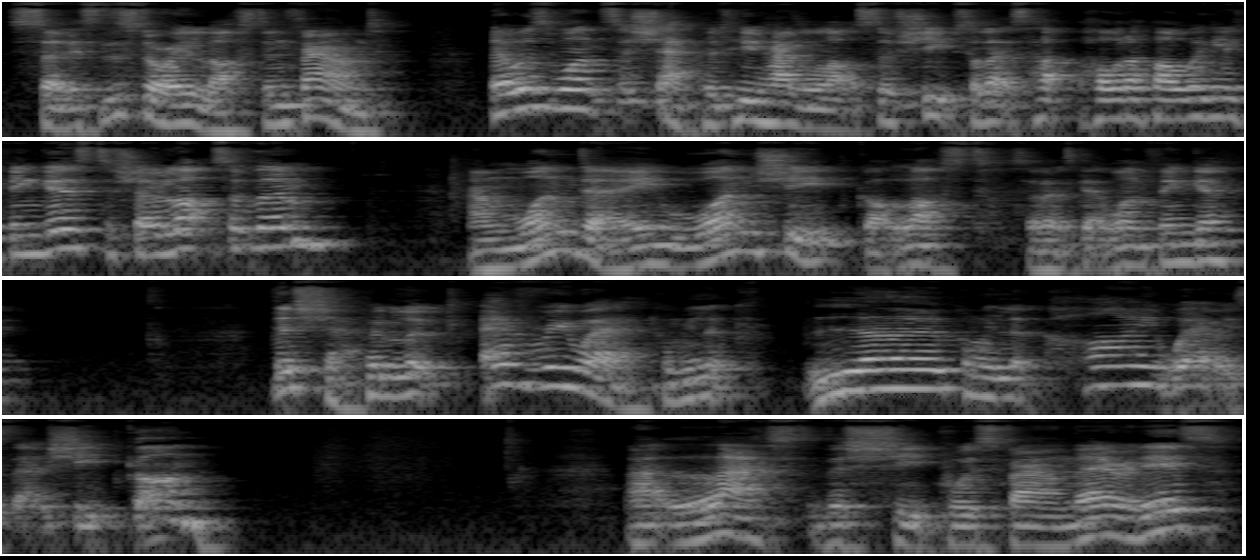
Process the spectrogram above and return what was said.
So this is the story Lost and Found. There was once a shepherd who had lots of sheep, so let's hold up our wiggly fingers to show lots of them. And one day, one sheep got lost. So let's get one finger. The shepherd looked everywhere. Can we look low? Can we look high? Where is that sheep gone? At last, the sheep was found. There it is.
